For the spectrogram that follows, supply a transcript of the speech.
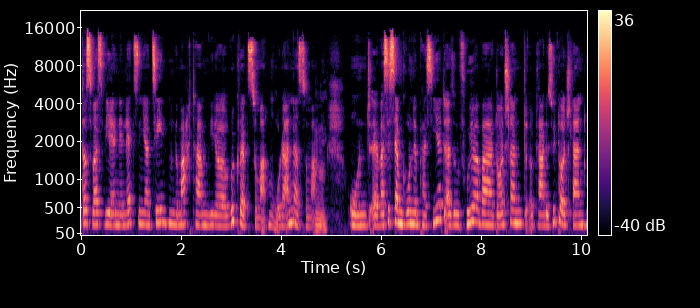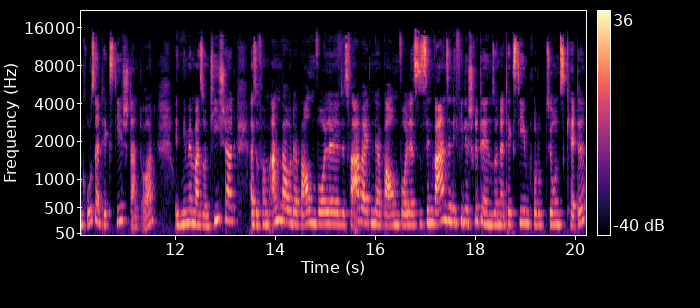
das, was wir in den letzten Jahrzehnten gemacht haben, wieder rückwärts zu machen oder anders zu machen. Mhm. Und äh, was ist da im Grunde passiert? Also früher war Deutschland, äh, gerade Süddeutschland, ein großer Textilstandort. Nehmen wir mal so ein T-Shirt. Also vom Anbau der Baumwolle, das Verarbeiten der Baumwolle. Es sind wahnsinnig viele Schritte in so einer textilen Produktionskette.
